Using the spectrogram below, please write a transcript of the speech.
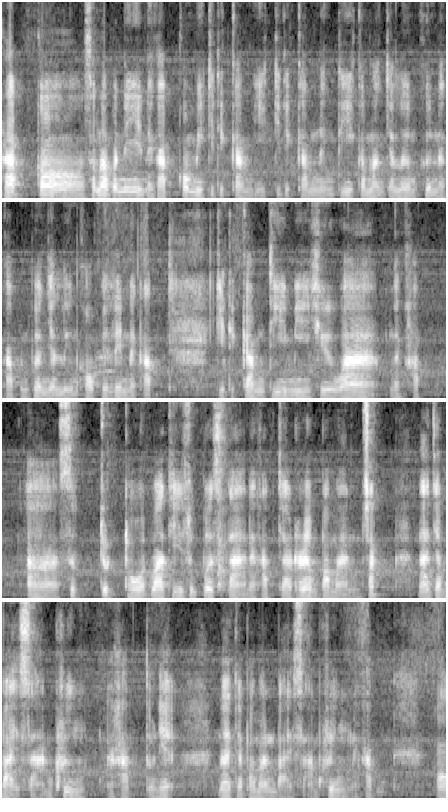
ครับก็สำหรับวันนี้นะครับก็มีกิจกรรมอีกกิจกรรมหนึ่งที่กำลังจะเริ่มขึ้นนะครับเพื่อนๆอย่าลืมเข้าไปเล่นนะครับ กิจกรรมที่มีชื่อว่านะครับศึกจุดโทษว่าที่ซูเปอร์สตาร์นะครับจะเริ่มประมาณสักน่าจะบ่ายสามครึ่งนะครับตัวนี้น่าจะประมาณบ่ายสามครึ่งนะครับก็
